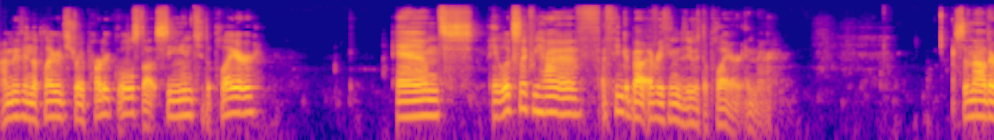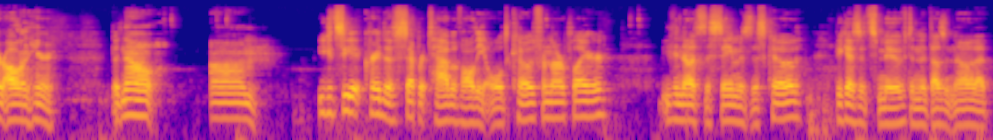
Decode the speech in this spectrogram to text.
I'm moving the player destroy particles dot scene to the player, and it looks like we have I think about everything to do with the player in there. So now they're all in here, but now um, you can see it created a separate tab of all the old code from our player, even though it's the same as this code, because it's moved and it doesn't know that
